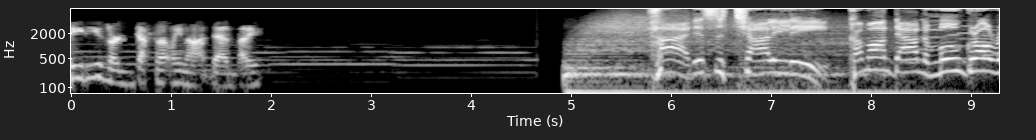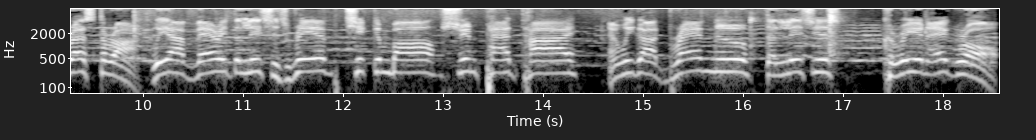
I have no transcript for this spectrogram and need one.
CDs are definitely not dead, buddy. Hi, this is Charlie Lee. Come on down to Moon Grow Restaurant. We have very delicious rib, chicken ball, shrimp pad thai, and we got brand new, delicious Korean egg roll.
